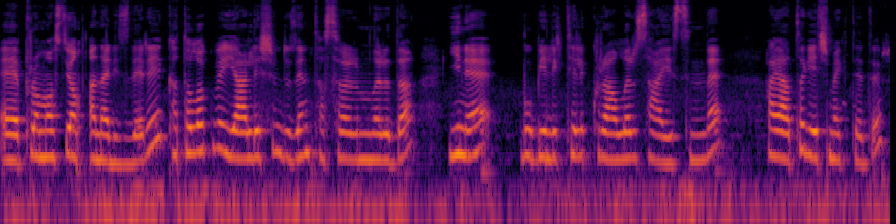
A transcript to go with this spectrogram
e, promosyon analizleri, katalog ve yerleşim düzeni tasarımları da yine bu birliktelik kuralları sayesinde hayata geçmektedir.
